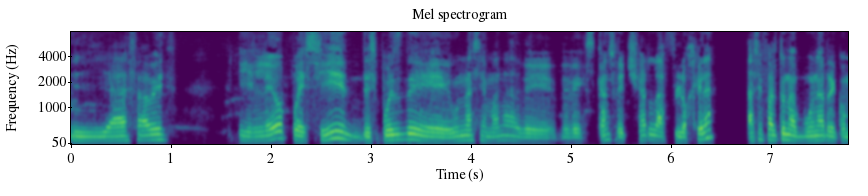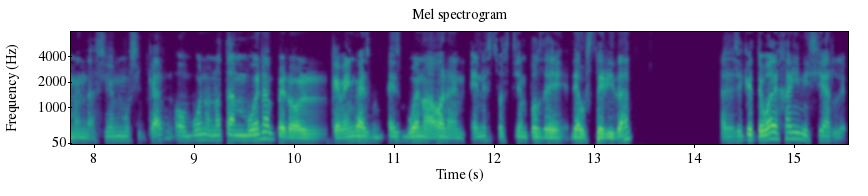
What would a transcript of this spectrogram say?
Ya sabes. Y Leo, pues sí, después de una semana de, de descanso, de echar la flojera, hace falta una buena recomendación musical, o bueno, no tan buena, pero el que venga es, bueno ahora en, en estos tiempos de, de austeridad. Así que te voy a dejar iniciar, Leo.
